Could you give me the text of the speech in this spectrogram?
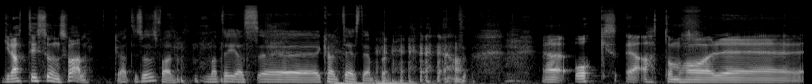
Grattis Sundsvall! Grattis Sundsvall! Mattias eh, kvalitetsstämpel. ja. Eh, och att de har eh,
